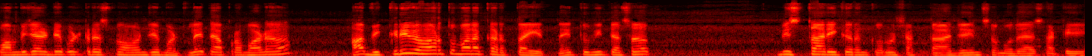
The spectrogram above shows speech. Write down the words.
बॉम्बे चॅरिटेबल ट्रस्ट प्रमाणे जे म्हटलंय त्याप्रमाणे हा विक्री व्यवहार तुम्हाला करता येत नाही. तुम्ही त्याचं विस्तारीकरण करू शकता जैन समुदायासाठी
